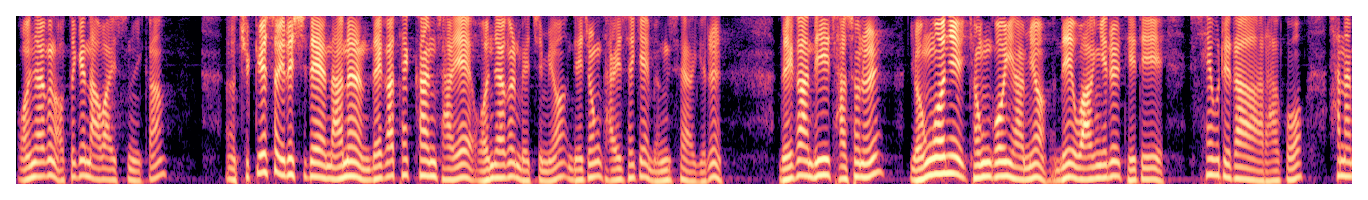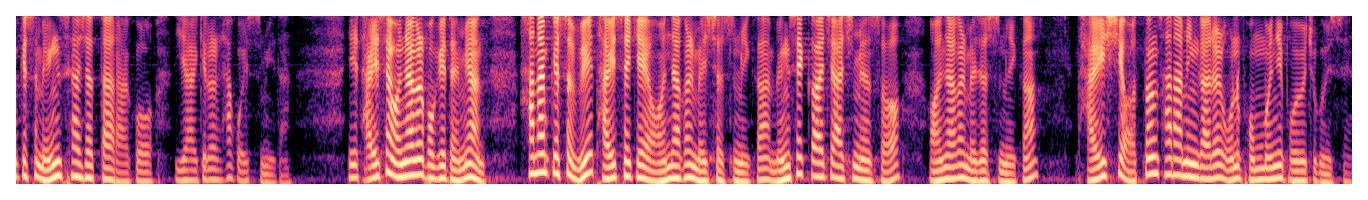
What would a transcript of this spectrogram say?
언약은 어떻게 나와 있습니까? 어, 주께서 이르시되 나는 내가 택한 자의 언약을 맺으며 내종 다윗에게 맹세하기를 내가 네 자손을 영원히 경고히 하며 내 왕위를 대대에 세우리라라고 하나님께서 맹세하셨다라고 이야기를 하고 있습니다. 이 다윗의 언약을 보게 되면 하나님께서 왜 다윗에게 언약을 맺으셨습니까? 맹세까지 하시면서 언약을 맺었습니까? 다윗이 어떤 사람인가를 오늘 본문이 보여주고 있어요.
